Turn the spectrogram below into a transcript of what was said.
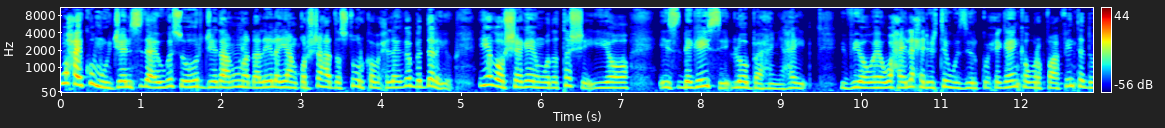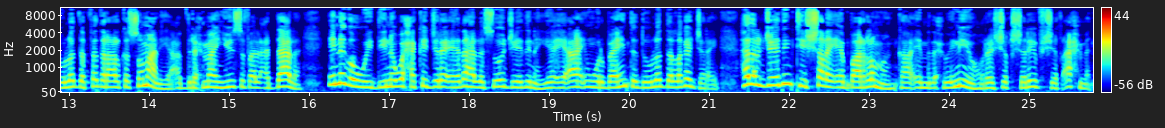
Waxay ku muujiyeen sida ay uga soo horjeedaan una dhaliilayaan qorshaha dastuurka wax lagaga bedelayo iyagoo sheegay in wadatashi iyo isdhegaysi loo baahan yahay v o a waxay la xiriirtay wasiir ku-xigeenka warfaafinta dowladda federaalk soomaaliya cabdiraxmaan yuusuf al cadaala inagoo weydiina waxa ka jira eedaha la soo jeedinayo ee ah in warbaahinta dowladda laga jaray hadal jeedintii shalay ee baarlamaanka ee madaxweynihii hore sheekh shariif sheekh axmed.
